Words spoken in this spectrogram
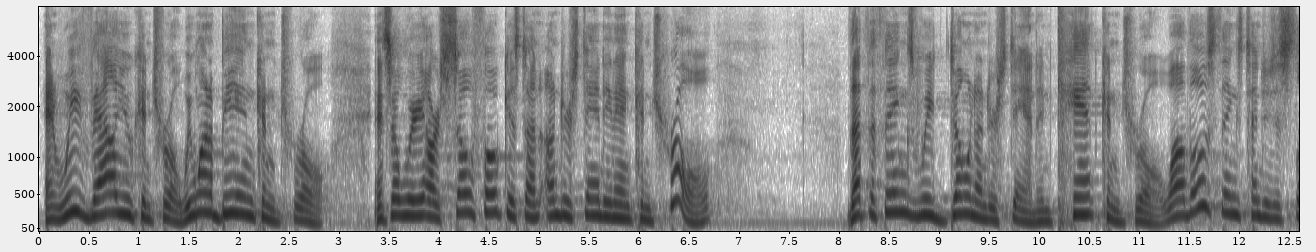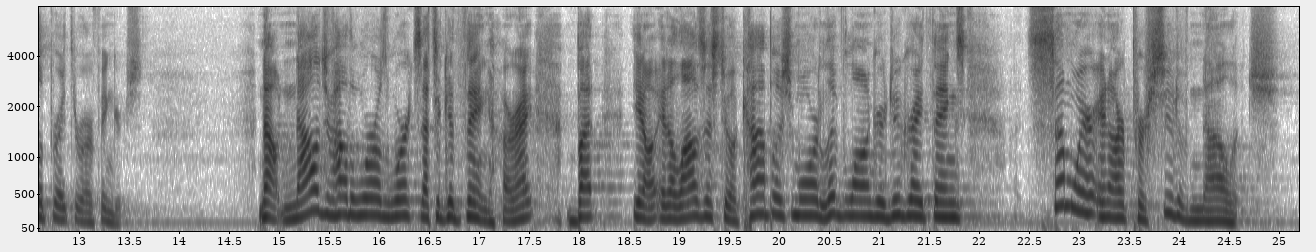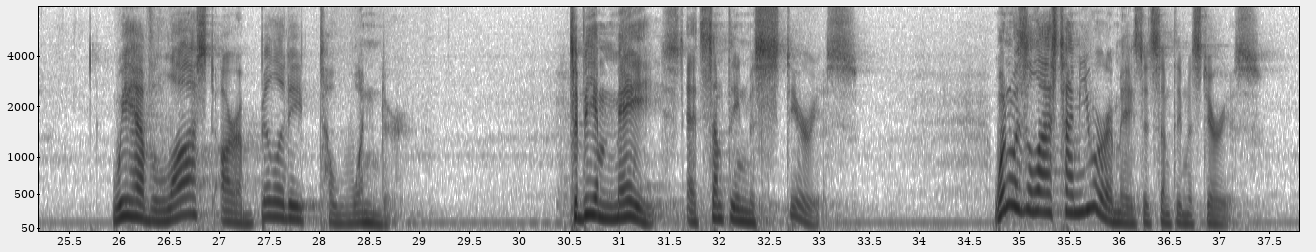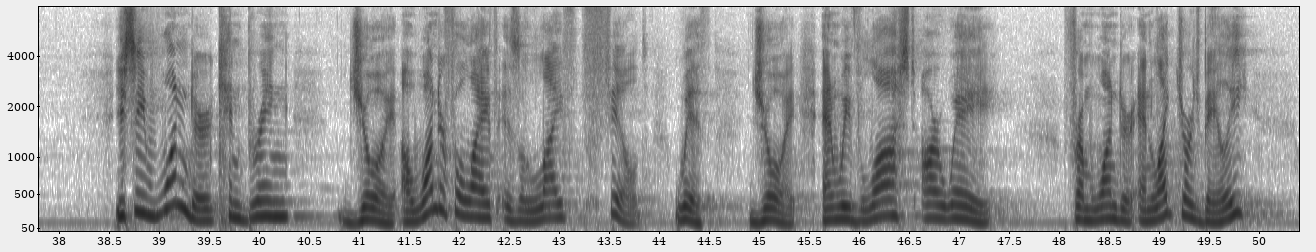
And we value control. We want to be in control. And so we are so focused on understanding and control that the things we don't understand and can't control, while those things tend to just slip right through our fingers. Now, knowledge of how the world works, that's a good thing, all right? But, you know, it allows us to accomplish more, live longer, do great things. Somewhere in our pursuit of knowledge, we have lost our ability to wonder to be amazed at something mysterious. When was the last time you were amazed at something mysterious? You see, wonder can bring joy. A wonderful life is a life filled with joy. And we've lost our way from wonder. And like George Bailey,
